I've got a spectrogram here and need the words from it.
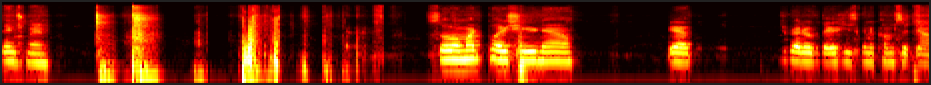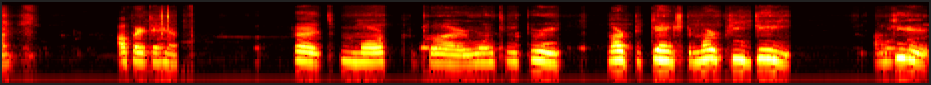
Thanks, man. So Markiplier's here now. Yeah. He's right over there. He's gonna come sit down. I'll put it to him. Hey, it's Markiplier. One, two, three. Mark the Gangster. Mark PD. I'm here.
